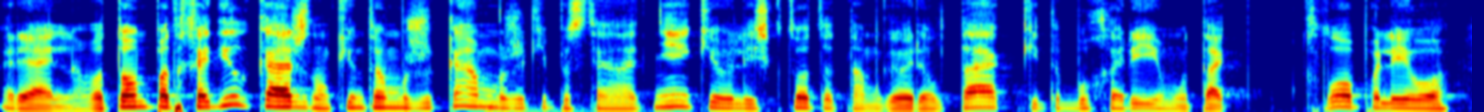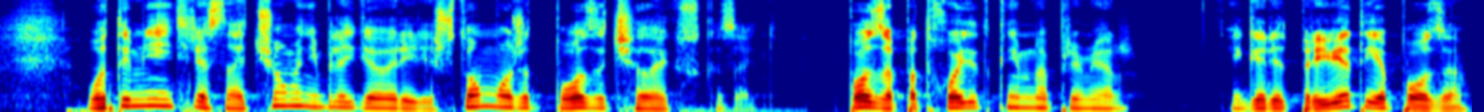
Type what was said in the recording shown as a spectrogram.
Реально. Вот он подходил к каждому, каким-то мужикам, мужики постоянно отнекивались, кто-то там говорил так, какие-то бухари ему так хлопали его. Вот и мне интересно, о чем они, блядь, говорили? Что может поза человеку сказать? Поза подходит к ним, например, и говорит, привет, я поза.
